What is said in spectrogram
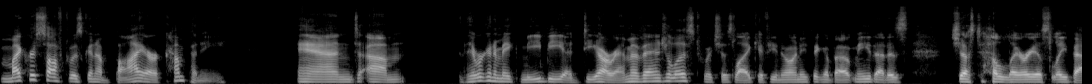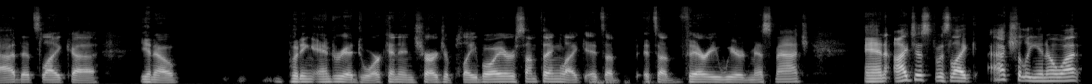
Microsoft was going to buy our company and um they were going to make me be a DRM evangelist, which is like, if you know anything about me, that is just hilariously bad. That's like, uh, you know, putting Andrea Dworkin in charge of Playboy or something. Like it's a it's a very weird mismatch. And I just was like, actually, you know what?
